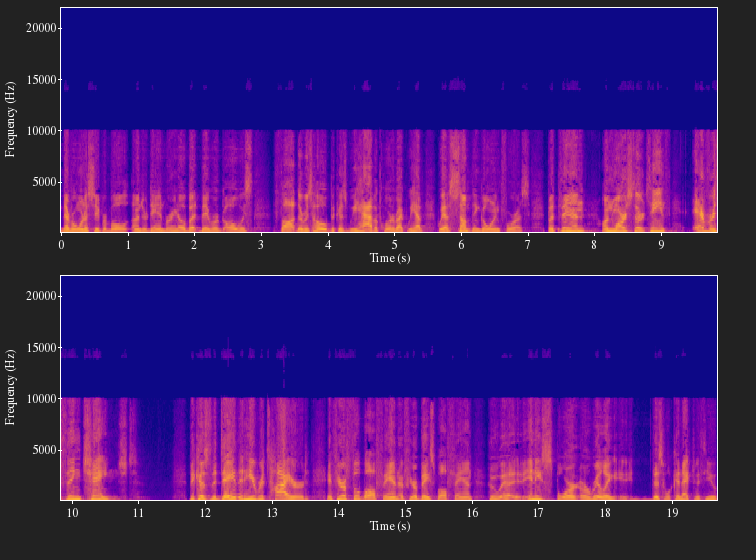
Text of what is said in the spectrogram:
Never won a Super Bowl under Dan Marino, but they were always thought there was hope because we have a quarterback. We have, we have something going for us. But then on March 13th, everything changed. Because the day that he retired, if you're a football fan, if you're a baseball fan, who uh, any sport, or really this will connect with you,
